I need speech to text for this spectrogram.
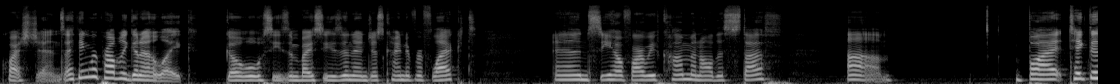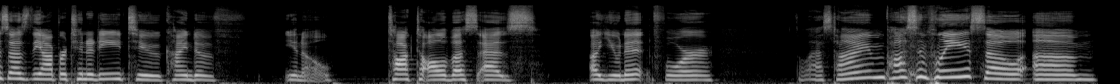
questions. I think we're probably gonna like go season by season and just kind of reflect and see how far we've come and all this stuff. Um, but take this as the opportunity to kind of, you know, talk to all of us as a unit for the last time possibly so um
